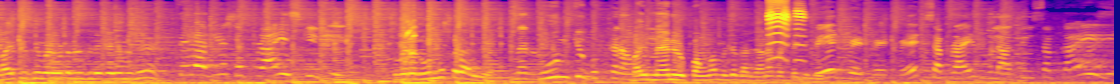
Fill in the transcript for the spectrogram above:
भाई तू इतने बड़े होटल में लेके आई है मुझे? तेरे अगले सरप्राइज़ के लिए। तू मेरा रूम बुक करा रही है? मैं रूम क्यों बुक कराऊं? भाई मैं नहीं रुक पाऊँगा मुझे घर जाना बर्थडे के लिए। Wait wait wait wait surprise बुलाती हूँ सरप्राइज़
